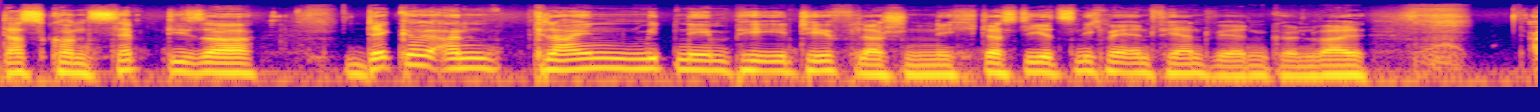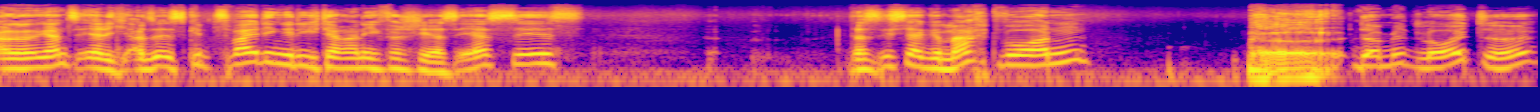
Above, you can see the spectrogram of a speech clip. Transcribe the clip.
das Konzept dieser Deckel an kleinen mitnehmen PET-Flaschen nicht, dass die jetzt nicht mehr entfernt werden können, weil, also ganz ehrlich, also es gibt zwei Dinge, die ich daran nicht verstehe. Das erste ist, das ist ja gemacht worden, damit Leute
